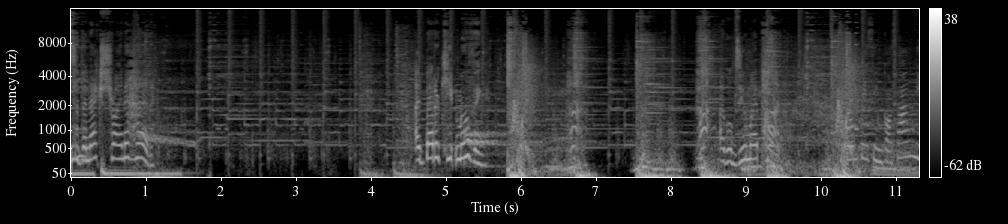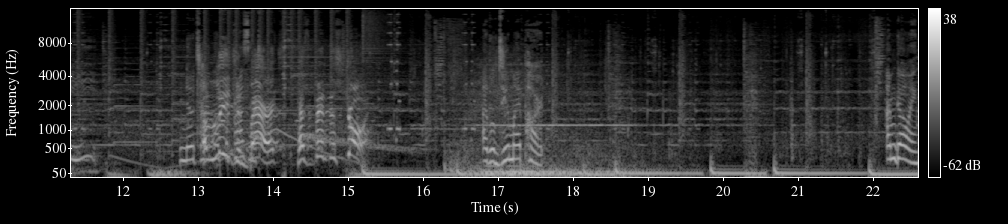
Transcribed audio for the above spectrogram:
To the next shrine ahead. I'd better keep moving. I will do my part. โจมตีสิ่งก่อสร้างนี้ No A time like the Legion present. barracks has been destroyed. I will do my part. I'm going.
